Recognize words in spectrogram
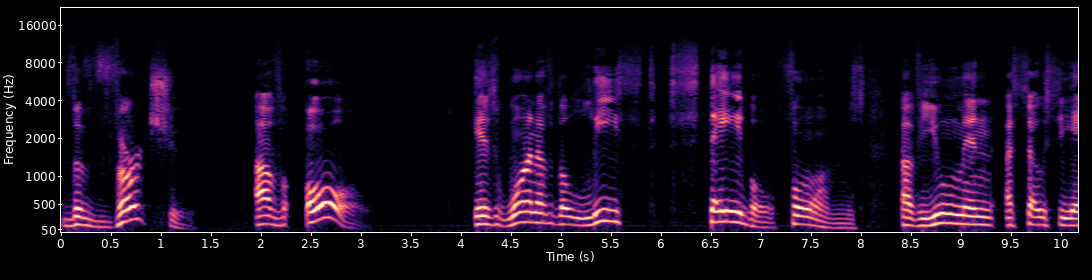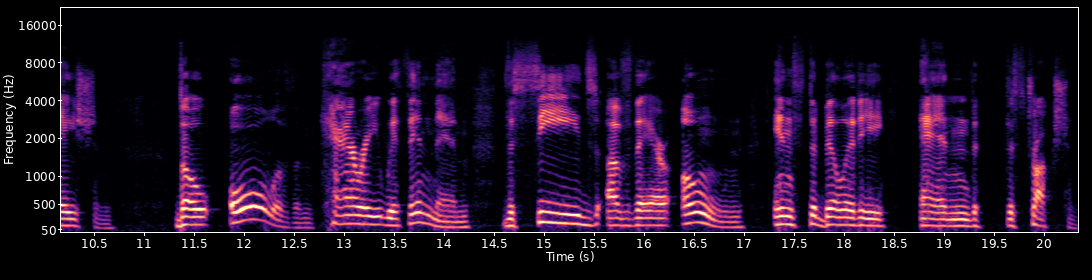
the virtue of all, is one of the least stable forms of human association, though all of them carry within them the seeds of their own instability and destruction.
